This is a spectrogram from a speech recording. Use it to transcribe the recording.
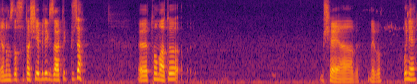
Yanımızda su taşıyabiliriz artık. Güzel. Ee, tomato bir şey ya abi. Ne bu? Bu ne?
